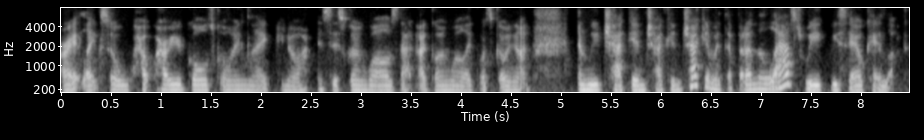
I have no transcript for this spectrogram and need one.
all right, like, so how, how are your goals going? Like, you know, is this going well? Is that not going well? Like, what's going on? And we check in, check in, check in with them. But on the last week, we say, okay, look,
